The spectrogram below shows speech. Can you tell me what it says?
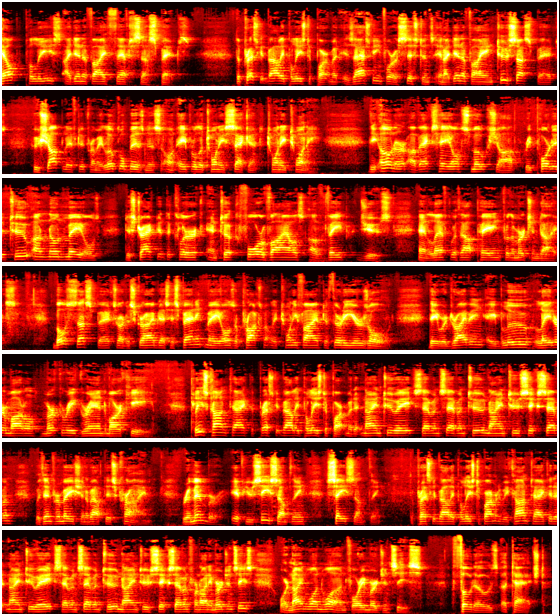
Help police identify theft suspects. The Prescott Valley Police Department is asking for assistance in identifying two suspects who shoplifted from a local business on April the 22nd, 2020. The owner of Exhale Smoke Shop reported two unknown males distracted the clerk and took four vials of vape juice and left without paying for the merchandise. Both suspects are described as Hispanic males, approximately 25 to 30 years old. They were driving a blue later model Mercury Grand Marquis. Please contact the Prescott Valley Police Department at 928 772 9267 with information about this crime. Remember, if you see something, say something. The Prescott Valley Police Department will be contacted at 928 772 9267 for non emergencies or 911 for emergencies. Photos attached.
